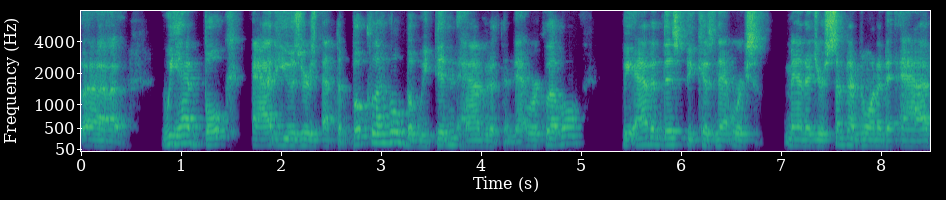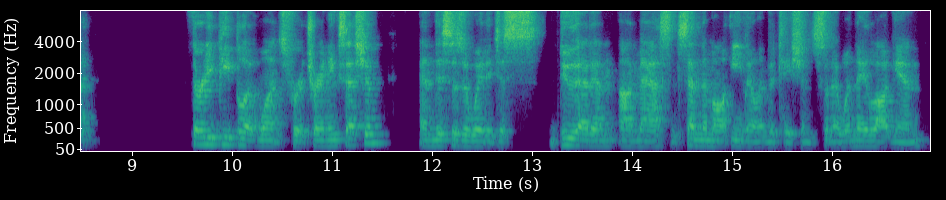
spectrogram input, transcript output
Uh, we had bulk add users at the book level, but we didn't have it at the network level. We added this because networks managers sometimes wanted to add 30 people at once for a training session. And this is a way to just do that in, en masse and send them all email invitations so that when they log in,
